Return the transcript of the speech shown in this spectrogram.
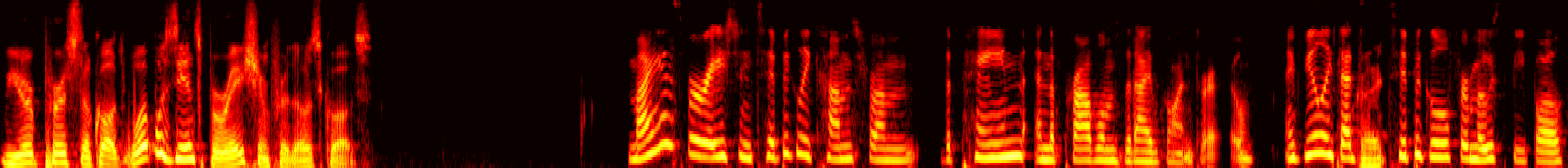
your personal quotes. What was the inspiration for those quotes? My inspiration typically comes from the pain and the problems that I've gone through. I feel like that's right. typical for most people.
